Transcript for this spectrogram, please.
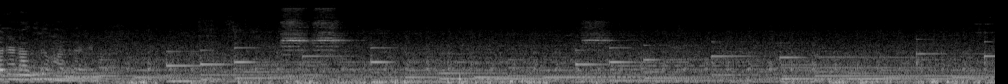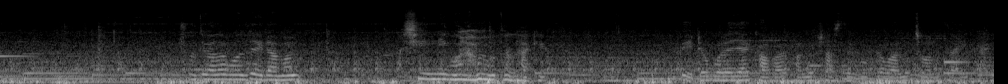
কলাটা না দিলে ভালো লাগে না। সত্যি কথা বলতে এটা আমার সিন্নি বলার মতো লাগে। পেটও ভরে যায়, খাবার ভালো, স্বাস্থ্যের পক্ষে ভালো, চল, তাই খাই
